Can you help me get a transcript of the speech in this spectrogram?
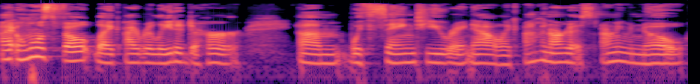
I almost felt like I related to her um, with saying to you right now, like, I'm an artist. I don't even know.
